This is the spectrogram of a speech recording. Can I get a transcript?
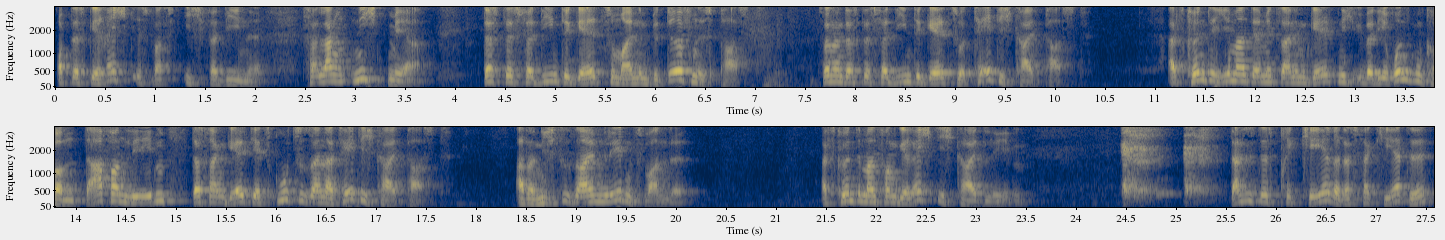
Ob das gerecht ist, was ich verdiene, verlangt nicht mehr, dass das verdiente Geld zu meinem Bedürfnis passt, sondern dass das verdiente Geld zur Tätigkeit passt. Als könnte jemand, der mit seinem Geld nicht über die Runden kommt, davon leben, dass sein Geld jetzt gut zu seiner Tätigkeit passt aber nicht zu seinem Lebenswandel. Als könnte man von Gerechtigkeit leben. Das ist das Prekäre, das Verkehrte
